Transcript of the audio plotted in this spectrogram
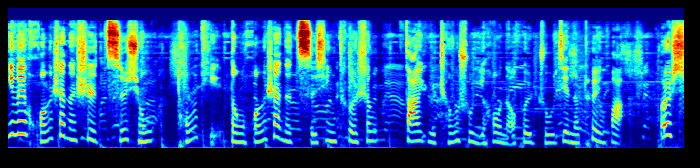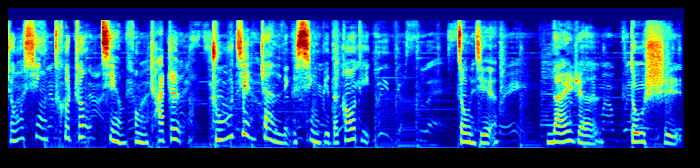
因为黄鳝呢是雌雄同体，等黄鳝的雌性特征发育成熟以后呢，会逐渐的退化，而雄性特征见缝插针，逐渐占领性别的高地。总结。男人都是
